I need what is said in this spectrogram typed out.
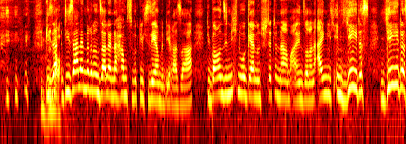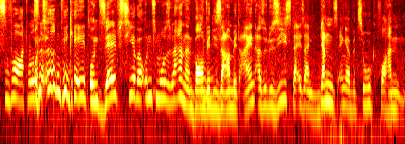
Die, Sa Genau. die Saarländerinnen und Saarländer haben es wirklich sehr mit ihrer Saar. Die bauen sie nicht nur gerne in Städtenamen ein, sondern eigentlich in jedes, jedes Wort, wo es nur irgendwie geht. Und selbst hier bei uns Moselanern bauen wir die Saar mit ein. Also du siehst, da ist ein ganz enger Bezug vorhanden.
